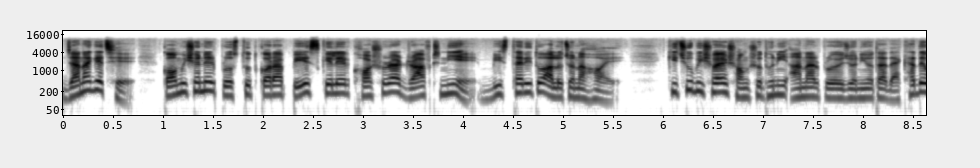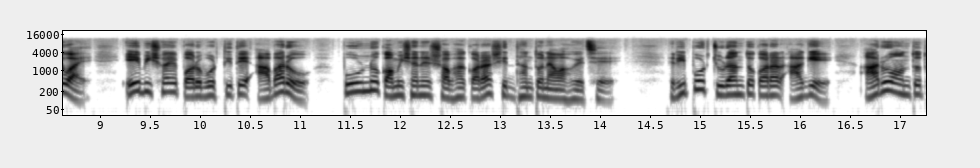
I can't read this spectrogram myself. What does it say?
জানা গেছে, কমিশনের প্রস্তুত করা পে স্কেলের খসড়া ড্রাফট নিয়ে বিস্তারিত আলোচনা হয়। কিছু বিষয়ে সংশোধনী আনার প্রয়োজনীয়তা দেখা দেওয়ায় এ বিষয়ে পরবর্তীতে আবারও পূর্ণ কমিশনের সভা করার সিদ্ধান্ত নেওয়া হয়েছে। রিপোর্ট চূড়ান্ত করার আগে আরও অন্তত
